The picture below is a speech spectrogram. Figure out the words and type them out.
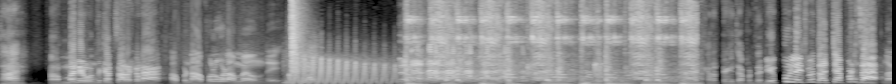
సార్ అమ్మనే ఉంది కదా సార్ అక్కడ. అప్పుడు నా ఫోన్ కూడా అమ్మాయి ఉంది. కరెక్ట్గా చెప్పండి సార్. ఎప్పుడు లేచిపోతే అది చెప్పండి సార్. నా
